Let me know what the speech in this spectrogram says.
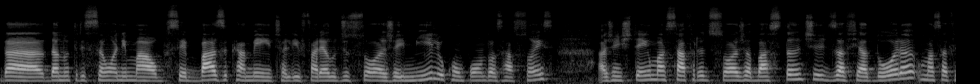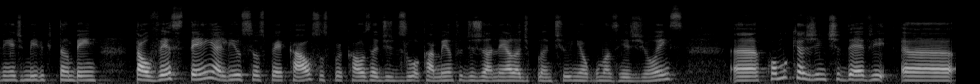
da, da nutrição animal ser basicamente ali farelo de soja e milho compondo as rações. A gente tem uma safra de soja bastante desafiadora, uma safrinha de milho que também talvez tenha ali os seus percalços por causa de deslocamento de janela de plantio em algumas regiões. Uh, como que a gente deve uh,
